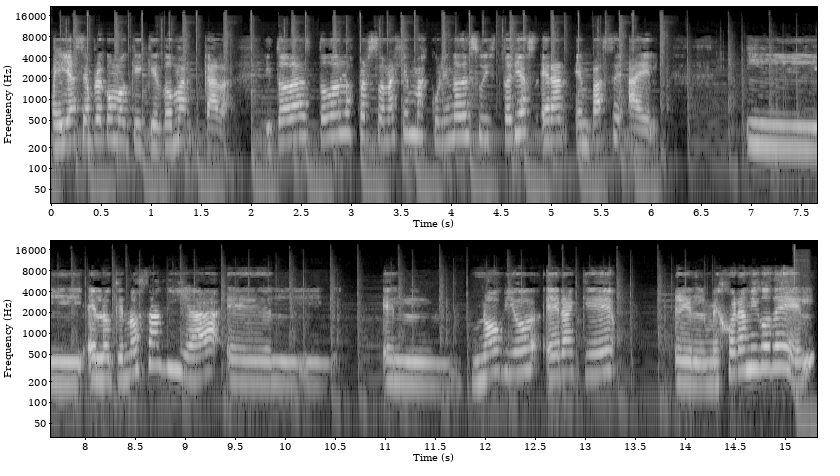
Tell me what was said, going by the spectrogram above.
ella siempre como que quedó marcada y todas, todos los personajes masculinos de sus historias eran en base a él. Y en lo que no sabía, el, el novio era que el mejor amigo de él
